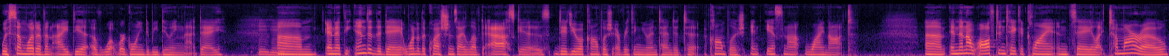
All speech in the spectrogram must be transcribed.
with somewhat of an idea of what we're going to be doing that day. Mm-hmm. Um, and at the end of the day, one of the questions I love to ask is Did you accomplish everything you intended to accomplish? And if not, why not? Um, and then I'll often take a client and say, like, tomorrow,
